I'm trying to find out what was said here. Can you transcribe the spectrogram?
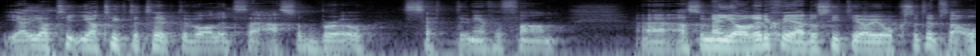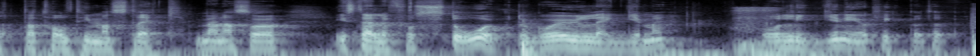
Jag, jag, ty jag, tyckte typ det var lite så här, alltså bro, sätt dig ner för fan. Eh, alltså när jag redigerar då sitter jag ju också typ så 8-12 timmar sträck. Men alltså istället för att stå upp då går jag ju och lägger mig. Och ligger ner och klipper typ.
